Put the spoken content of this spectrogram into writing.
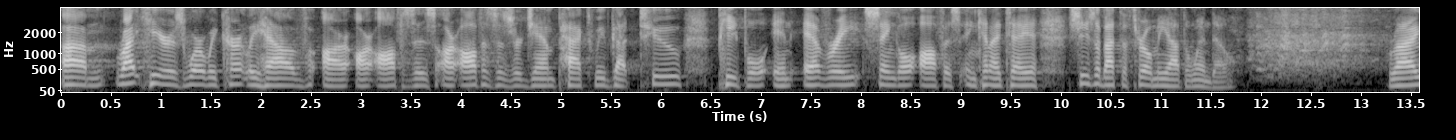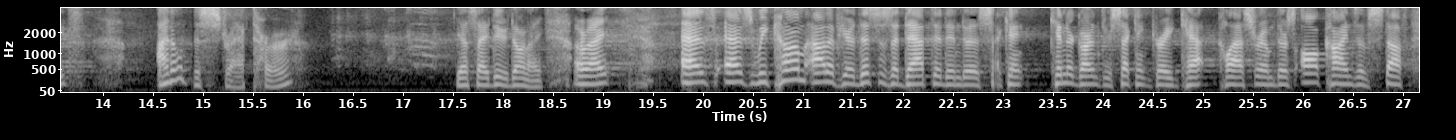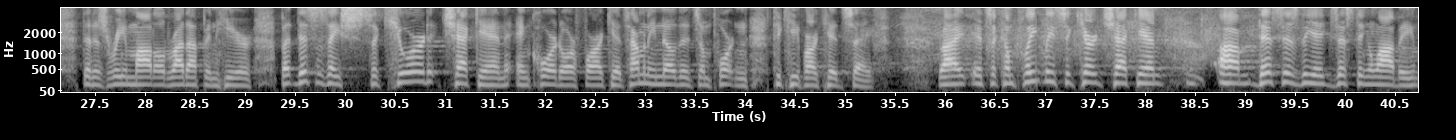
um, right here is where we currently have our, our offices. Our offices are jam packed. We've got two people in every single office. And can I tell you, she's about to throw me out the window. right? I don't distract her. Yes, I do, don't I? All right. As, as we come out of here, this is adapted into a second kindergarten through second grade classroom. There's all kinds of stuff that is remodeled right up in here. But this is a secured check in and corridor for our kids. How many know that it's important to keep our kids safe? Right? It's a completely secured check in. Um, this is the existing lobby.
